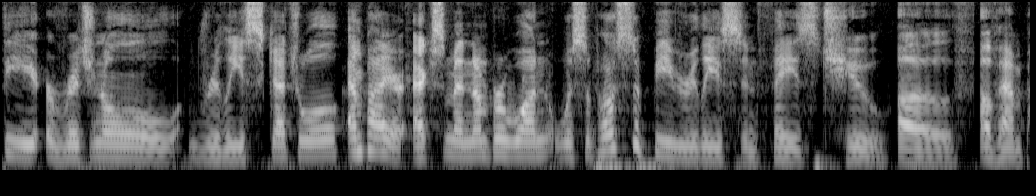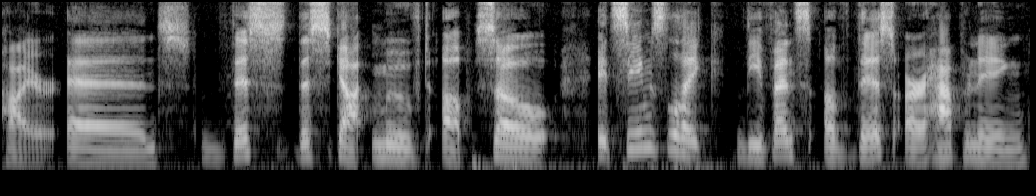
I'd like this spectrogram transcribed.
the original release schedule, Empire X-Men number 1 was supposed to be released in phase 2 of of Empire and this this got moved up. So it seems like the events of this are happening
